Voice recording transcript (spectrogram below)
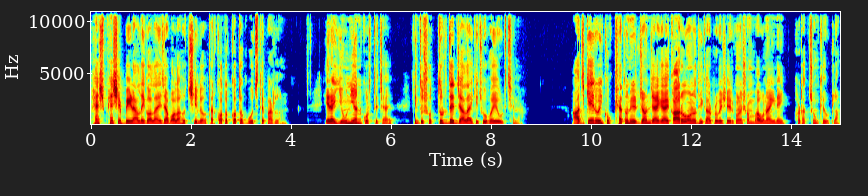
ফ্যাঁস ফ্যাঁসে বেড়ালে গলায় যা বলা হচ্ছিল, তার কতক কতক বুঝতে পারলাম। এরা ইউনিয়ন করতে চায়, কিন্তু সত্তরদের জ্বালায় কিছু হয়ে উঠছে না। আজকের ওই কুখ্যাত নির্জন জায়গায় কারও অনধিকার প্রবেশের কোনো সম্ভাবনাই নেই। হঠাৎ চমকে উঠলাম।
